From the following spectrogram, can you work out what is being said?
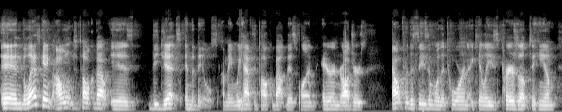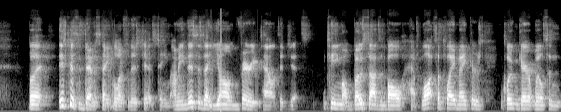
and the last game I want to talk about is the Jets and the Bills. I mean, we have to talk about this one. Aaron Rodgers out for the season with a torn Achilles. Prayers up to him. But it's just a devastating blow for this Jets team. I mean, this is a young, very talented Jets team on both sides of the ball, have lots of playmakers, including Garrett Wilson.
